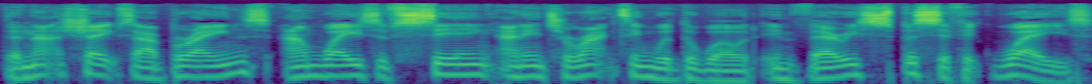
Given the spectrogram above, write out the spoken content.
then that shapes our brains and ways of seeing and interacting with the world in very specific ways.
